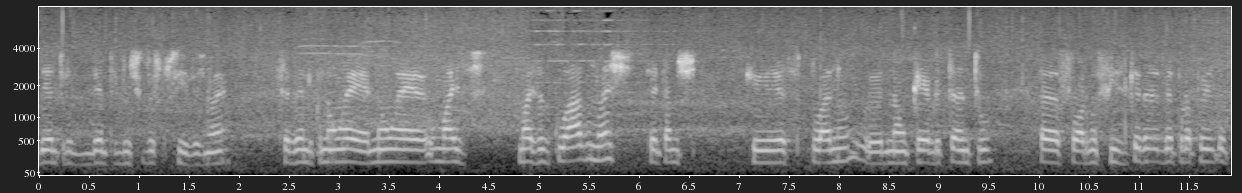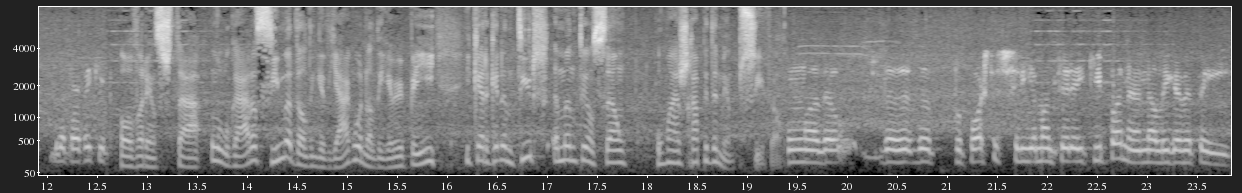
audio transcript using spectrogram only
dentro, dentro dos, dos possíveis, não é? Sabendo que não é, não é o mais, mais adequado, mas tentamos que esse plano eh, não quebre tanto a forma física da, da, própria, da, da, própria equipe. O Alvarense está um lugar acima da linha de água na Liga BPI e quer garantir a manutenção o mais rapidamente possível. Uma das propostas seria manter a equipa na, na, Liga BPI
